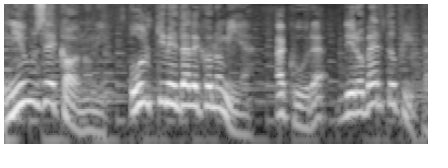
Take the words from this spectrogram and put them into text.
News Economy, ultime dall'economia, a cura di Roberto Pippa.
